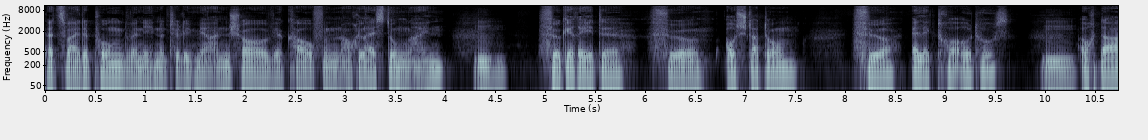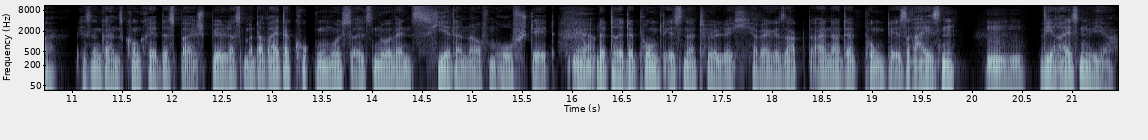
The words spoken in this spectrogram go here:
Der zweite Punkt, wenn ich natürlich mir anschaue, wir kaufen auch Leistungen ein mhm. für Geräte, für Ausstattung, für Elektroautos. Mhm. Auch da ist ein ganz konkretes Beispiel, dass man da weiter gucken muss, als nur wenn es hier dann auf dem Hof steht. Ja. Und der dritte Punkt ist natürlich, ich habe ja gesagt, einer der Punkte ist Reisen. Mhm. Wie reisen wir?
